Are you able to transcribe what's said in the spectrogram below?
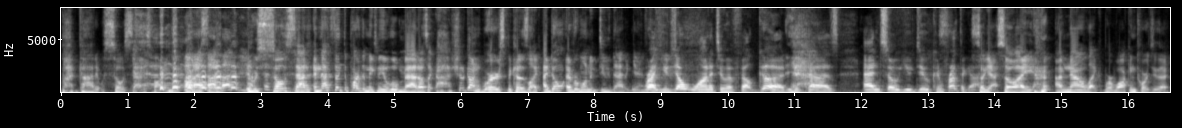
But God, it was so satisfying. honestly, it was so sad, and that's like the part that makes me a little mad. I was like, "Ah, I should have gone worse because like I don't ever want to do that again. Right, you don't want it to have felt good because, and so you do confront the guy. So yeah, so I I'm now like we're walking towards you there.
